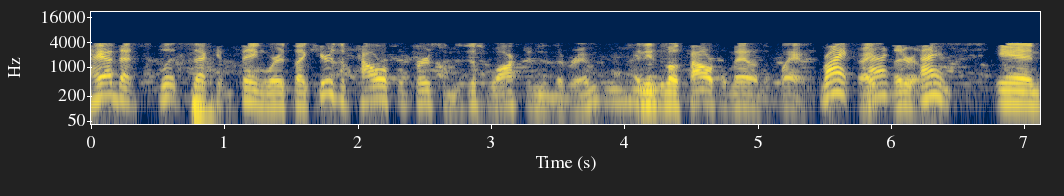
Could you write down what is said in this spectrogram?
I had that split second thing where it's like, here's a powerful person who just walked into the room, and he's the most powerful man on the planet, Right, right? right, Literally. right. And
